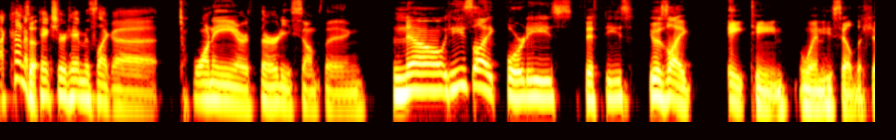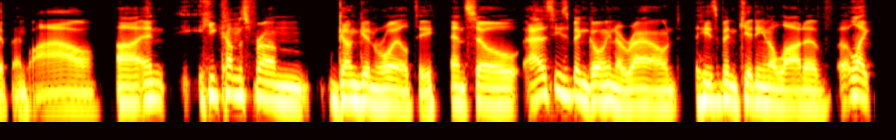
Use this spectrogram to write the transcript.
I kind of So- pictured him as like a 20 or 30 something. No, he's like 40s, 50s. He was like 18 when he sailed the ship in. Wow. Uh, and he comes from Gungan royalty. And so as he's been going around, he's been getting a lot of like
